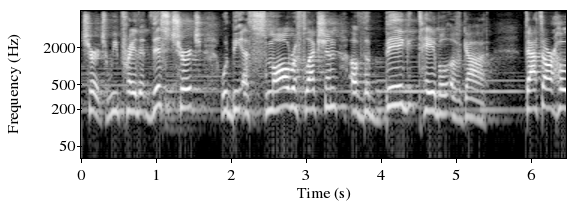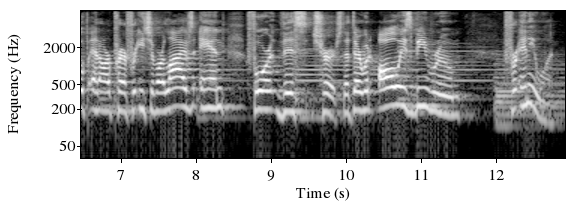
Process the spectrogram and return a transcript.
church. We pray that this church would be a small reflection of the big table of God. That's our hope and our prayer for each of our lives and for this church, that there would always be room for anyone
